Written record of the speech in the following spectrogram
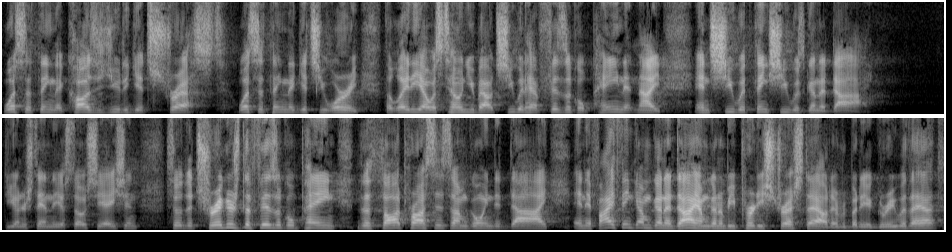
What's the thing that causes you to get stressed? What's the thing that gets you worried? The lady I was telling you about, she would have physical pain at night and she would think she was going to die. Do you understand the association? So the triggers the physical pain, the thought process I'm going to die, and if I think I'm going to die, I'm going to be pretty stressed out. Everybody agree with that?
